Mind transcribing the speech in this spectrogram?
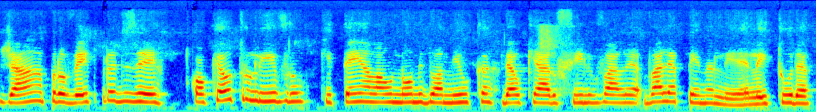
já aproveito para dizer qualquer outro livro que tenha lá o nome do Amilcar Del Chiaro Filho vale, vale a pena ler. É leitura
